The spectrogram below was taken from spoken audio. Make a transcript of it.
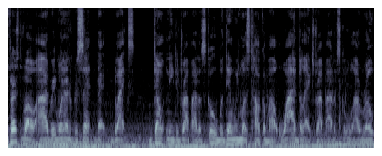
First of all, I agree 100% that blacks don't need to drop out of school, but then we must talk about why blacks drop out of school. I wrote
